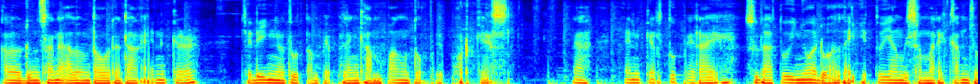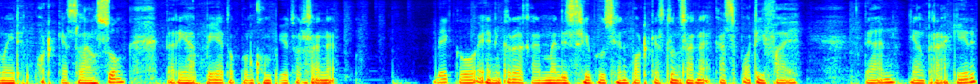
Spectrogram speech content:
kalau dun sana alun tahu tentang Anchor Jadi nyo tuh tampil paling gampang untuk buat podcast. Nah, Anchor tuh perai. Sudah tuh inyo ada alat itu yang bisa merekam cuma edit podcast langsung dari HP ataupun komputer sana. Beko, Anchor akan mendistribusikan podcast Dun Sana ke Spotify. Dan yang terakhir,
